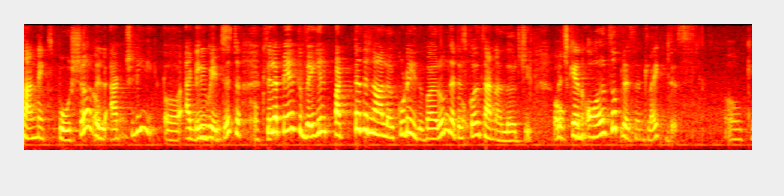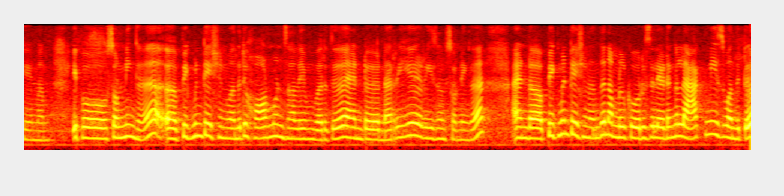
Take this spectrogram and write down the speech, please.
sun exposure will actually aggravate it சில பேருக்கு வெயில் பட்டதுனால கூட இது வரும். That is call sun allergy which can also present like this okay ma'am இப்போது சொன்னீங்க பிக்மெண்டேஷன் வந்துட்டு ஹார்மோன்ஸாலேயும் வருது அண்டு நிறைய ரீசன் சொன்னீங்க. அண்டு பிக்மெண்டேஷன் வந்து நம்மளுக்கு ஒரு சில இடங்களில் ஆக்னிஸ் வந்துட்டு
